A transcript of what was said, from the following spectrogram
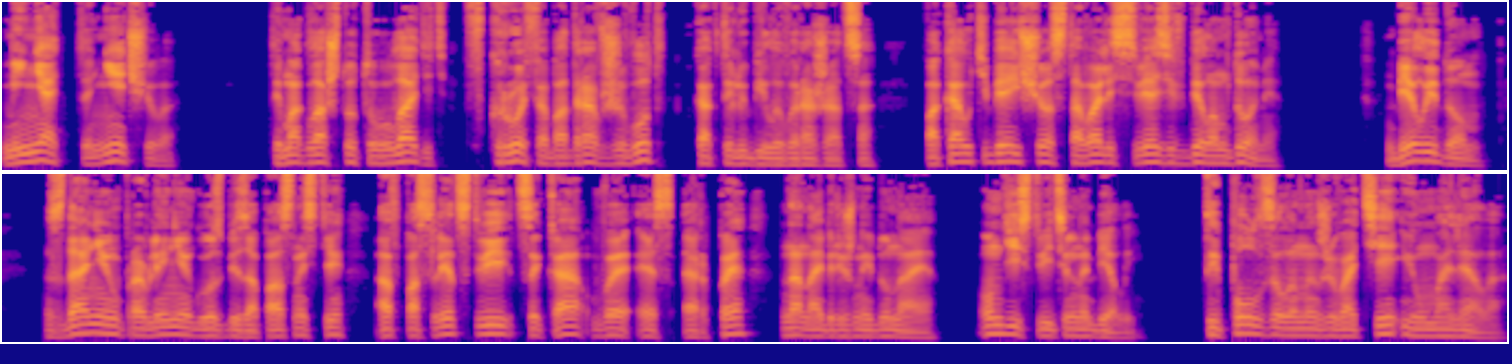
Менять-то нечего. Ты могла что-то уладить, в кровь ободрав живот, как ты любила выражаться, пока у тебя еще оставались связи в Белом доме. Белый дом здание Управления госбезопасности, а впоследствии ЦК ВСРП на набережной Дуная. Он действительно белый. Ты ползала на животе и умоляла.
